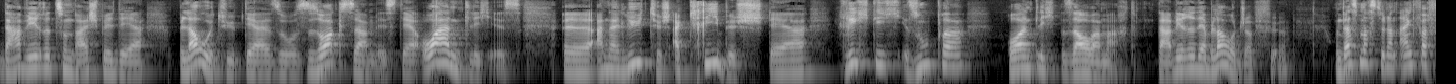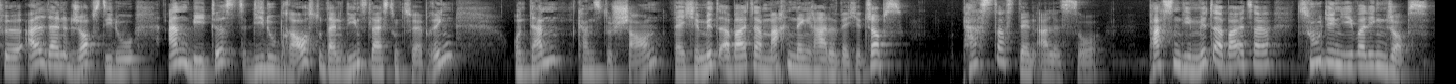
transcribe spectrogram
Da wäre zum Beispiel der blaue Typ, der so sorgsam ist, der ordentlich ist, äh, analytisch, akribisch, der richtig super ordentlich sauber macht. Da wäre der blaue Job für. Und das machst du dann einfach für all deine Jobs, die du anbietest, die du brauchst, um deine Dienstleistung zu erbringen. Und dann kannst du schauen, welche Mitarbeiter machen denn gerade welche Jobs. Passt das denn alles so? Passen die Mitarbeiter zu den jeweiligen Jobs?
